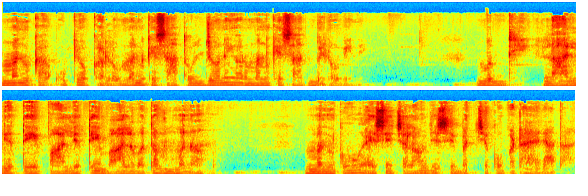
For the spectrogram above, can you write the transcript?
मन का उपयोग कर लो। मन के साथ उलझो नहीं और मन के साथ भिड़ो भी नहीं। बुद्धि, लाल्यते, पाल्यते, बालवतम मना हो मन को ऐसे चलाओ जिससे बच्चे को पटाया जाता है।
